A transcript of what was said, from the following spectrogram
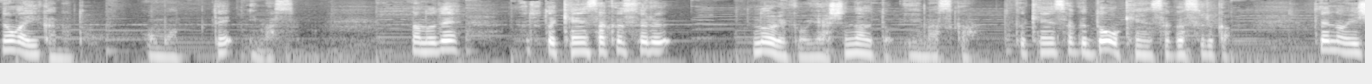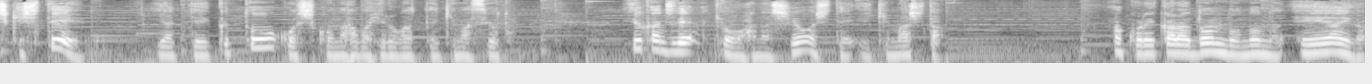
のがいいかなと思っています。なのでちょっと検索する能力を養うと言いますかちょっと検索どう検索するかっていうのを意識してやっていくとこう思考の幅広がっていきますよと。いう感じで今日お話をしていきました、まあ、これからどんどんどんどん AI が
